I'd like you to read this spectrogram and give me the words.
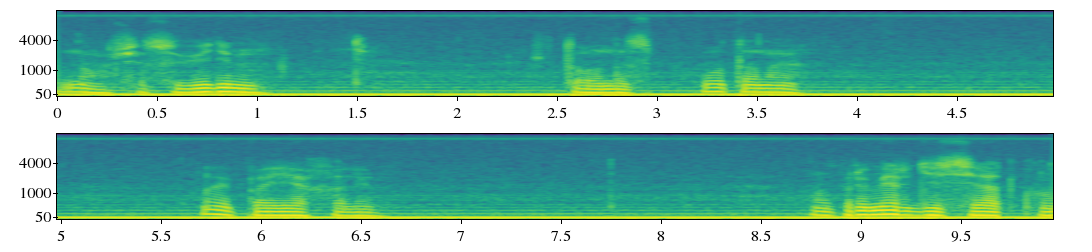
ну сейчас увидим что у нас вот она ну и поехали. Например, десятку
